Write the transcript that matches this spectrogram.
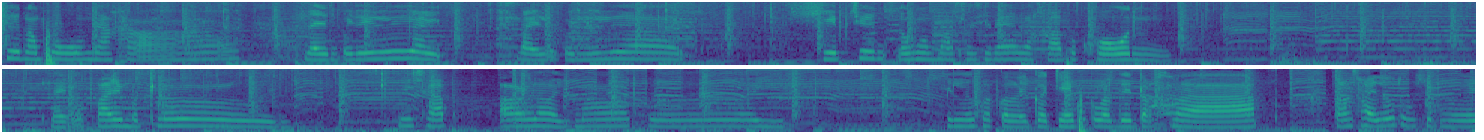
ชื่อน้องภูมินะคะ ใส่ลงไปเรื่อยๆ ใส่ลงไปเรื่อยๆคลิปชื่อน้องวงวาโซเชียลนะคะทุกคน ใส่ลงไปหมดเลยนี่ครับ อร่อยมากเลย อย่าลืมฝากกดไลค์กดแชร์พวกเราด้วยนะครับต้องใช้รูปทุกคลิปเลย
